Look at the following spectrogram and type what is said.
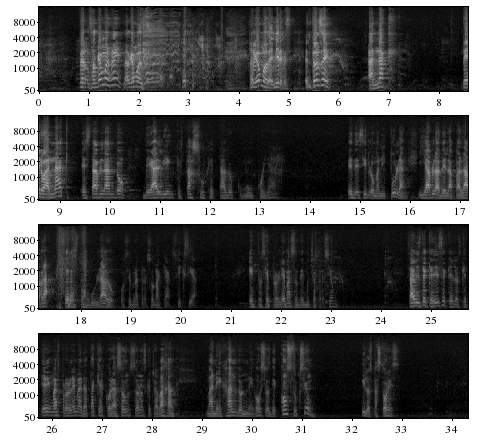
Pero salgamos de ahí, salgamos de Salgamos de ahí, mire, pues, entonces, Anak. Pero Anak está hablando de alguien que está sujetado con un collar. Es decir, lo manipulan y habla de la palabra ser estrangulado o ser una persona que asfixia. Entonces hay problemas donde hay mucha presión. ¿Sabe usted que dice que los que tienen más problemas de ataque al corazón son los que trabajan manejando negocios de construcción y los pastores.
